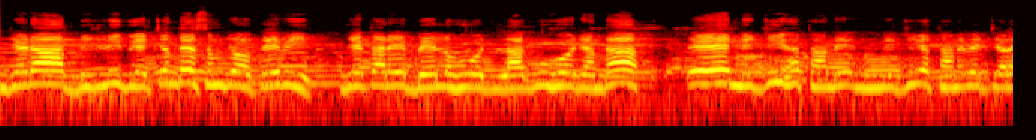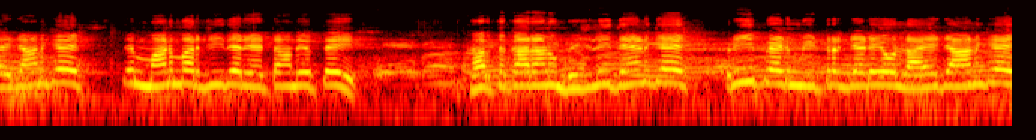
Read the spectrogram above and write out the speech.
ਜਿਹੜਾ ਬਿਜਲੀ ਵੇਚਣ ਦੇ ਸਮਝੌਤੇ ਵੀ ਜੇਕਰ ਇਹ ਬਿੱਲ ਹੋ, ਲਾਗੂ ਹੋ ਜਾਂਦਾ ਤੇ ਇਹ ਨਿੱਜੀ ਹੱਥਾਂ ਦੇ, ਨਿੱਜੀ ਹੱਥਾਂ ਦੇ ਵਿੱਚ ਚਲੇ ਜਾਣਗੇ ਤੇ ਮਨਮਰਜ਼ੀ ਦੇ ਰੇਟਾਂ ਦੇ ਉੱਤੇ ਖਪਤਕਾਰਾਂ ਨੂੰ ਬਿਜਲੀ ਦੇਣਗੇ ਪ੍ਰੀਪੇਡ ਮੀਟਰ ਜਿਹੜੇ ਉਹ ਲਾਏ ਜਾਣਗੇ,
